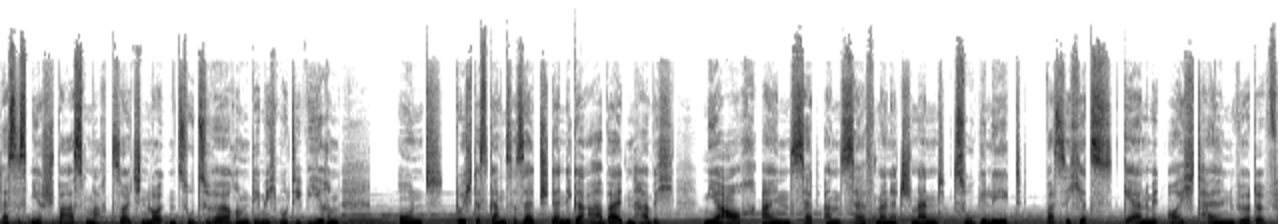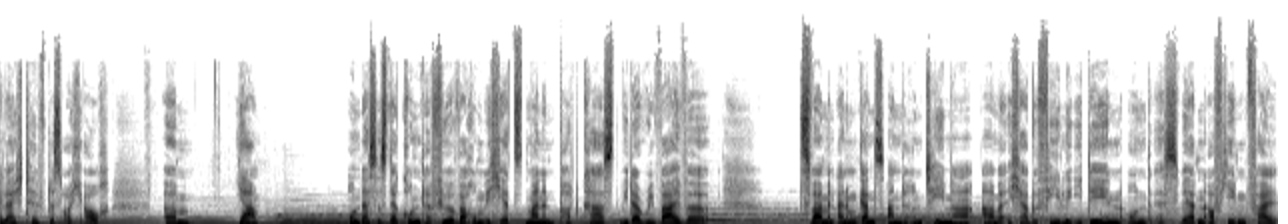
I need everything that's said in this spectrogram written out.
dass es mir Spaß macht, solchen Leuten zuzuhören, die mich motivieren. Und durch das ganze selbstständige Arbeiten habe ich mir auch ein Set an Self-Management zugelegt, was ich jetzt gerne mit euch teilen würde. Vielleicht hilft es euch auch. Ähm, ja, und das ist der Grund dafür, warum ich jetzt meinen Podcast wieder revive. Zwar mit einem ganz anderen Thema, aber ich habe viele Ideen und es werden auf jeden Fall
